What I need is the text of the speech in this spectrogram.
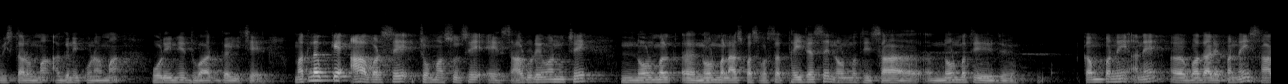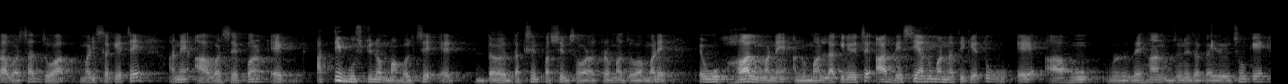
વિસ્તારોમાં અગ્નિકુણામાં હોળીની દ્વાર ગઈ છે. મતલબ કે આ વર્ષે ચોમાસું છે એ સારું રહેવાનું છે. નોર્મલ નોર્મલ આસપાસ વરસાદ થઈ જશે. નોર્મલથી નોર્મલથી નહીં અને વધારે પણ નહીં. સારા વરસાદ જોવા મળી શકે છે. અને આ વર્ષે પણ એક અતિવૃષ્ટિનો માહોલ છે એ દક્ષિણ પશ્ચિમ સૌરાષ્ટ્રમાં જોવા મળે એવું હાલ મને અનુમાન લાગી રહ્યું છે. આ દેશી અનુમાન નથી કહેતું એ, આ હું રેહાન જુનેજા કહી રહ્યો છું કે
